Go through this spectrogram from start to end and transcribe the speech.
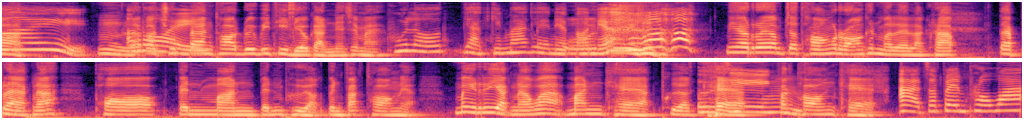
อด่อืมแล้วก็อร่อยชุบแป้งทอดด้วยวิธีเดียวกันเนี่ยใช่ไหมพูดแล้วอยากกินมากเลยเนี่ยตอนเนี้ยโจริงเนี่ยเริ่มจะท้องร้องขึ้นมาเลยล่ะครับ แต่แปลกนะ พอเป็นมันเป็นเผือกเป็นฟักทองเนี่ยไม่เรียกนะว่ามันแขกเผือกเออแขจกริงฟักทองแขก อาจจะเป็นเพราะว่า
